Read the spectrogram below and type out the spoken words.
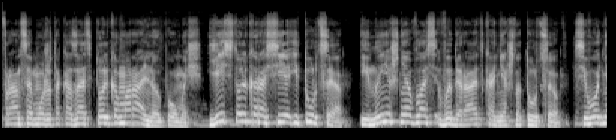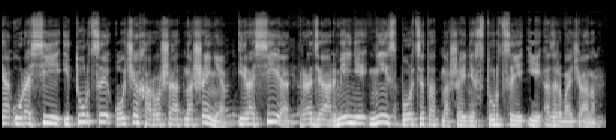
Франция может оказать только моральную помощь. Есть только Россия и Турция. И нынешняя власть выбирает, конечно, Турцию. Сегодня у России и Турции очень хорошие отношения. И Россия ради Армении не испортит отношения с Турцией и Азербайджаном.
